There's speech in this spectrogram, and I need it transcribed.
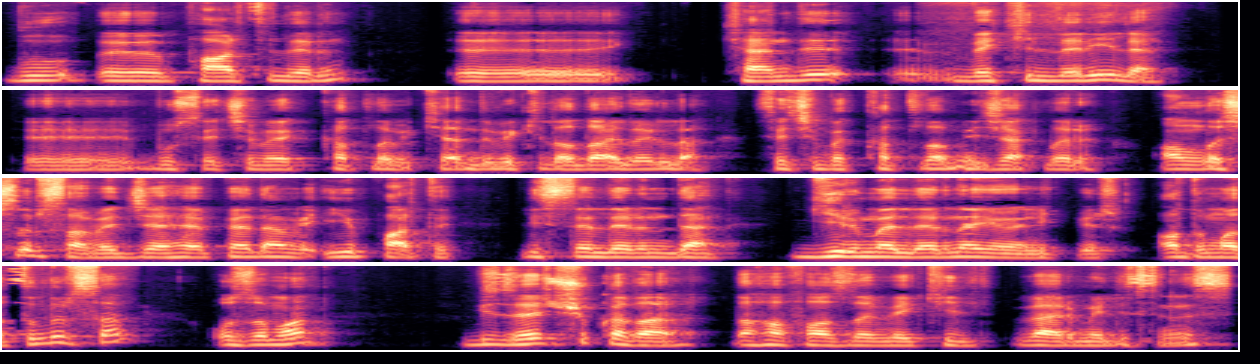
bu partilerin kendi vekilleriyle e, bu seçime katılamayacak, kendi vekil adaylarıyla seçime katılamayacakları anlaşılırsa ve CHP'den ve İyi Parti listelerinden girmelerine yönelik bir adım atılırsa o zaman bize şu kadar daha fazla vekil vermelisiniz.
